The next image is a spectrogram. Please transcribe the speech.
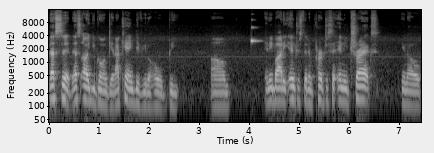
that's it. That's all you're gonna get. I can't give you the whole beat. Um, anybody interested in purchasing any tracks, you know,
